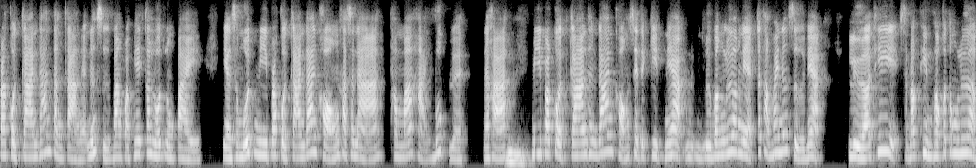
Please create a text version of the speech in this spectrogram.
ปรากฏการณ์ด้านต่างๆเนี่ยหนังสือบางประเภทก็ลดลงไป อย่างสมมติมีปรากฏการณ์ด้านของศาสนาธรรมะหายบุบเลยนะคะ มีปรากฏการณ์ทางด้านของเศรษฐกิจเนี่ยหรือบางเรื่องเนี่ยก็ทำให้หนังสือเนี่ย เหลือที่สำนักพิมพ์เขาก็ต้องเลือก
